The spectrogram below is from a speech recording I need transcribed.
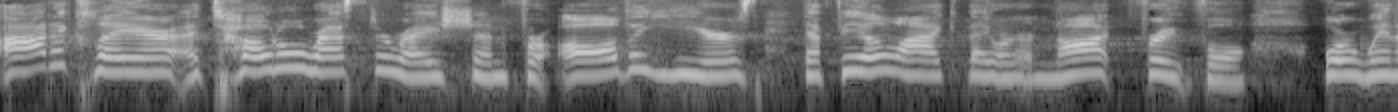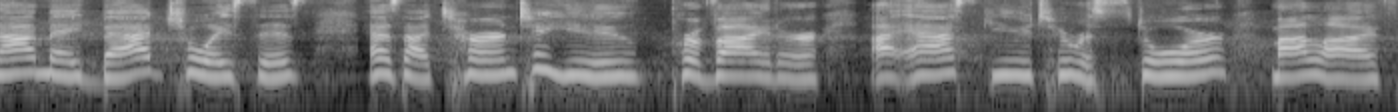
I declare a total restoration for all the years that feel like they were not fruitful or when I made bad choices. As I turn to you, provider, I ask you to restore my life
